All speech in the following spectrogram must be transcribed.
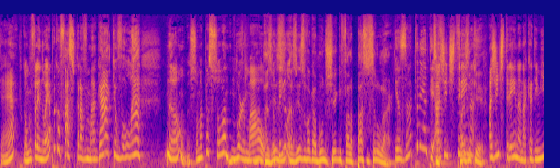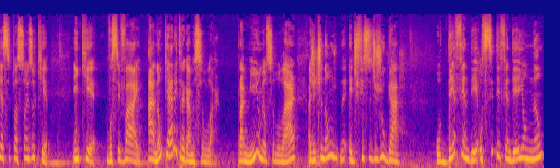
é? Porque como eu falei, não é porque eu faço Krav Maga que eu vou lá. Não, eu sou uma pessoa normal. Às, vezes, tenho... às vezes o vagabundo chega e fala, passa o celular. Exatamente. Você a gente treina. Faz o quê? A gente treina na academia situações o quê? Em que você vai, ah, não quero entregar meu celular Para mim, o meu celular, a gente não. É difícil de julgar. O defender, o se defender e eu não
